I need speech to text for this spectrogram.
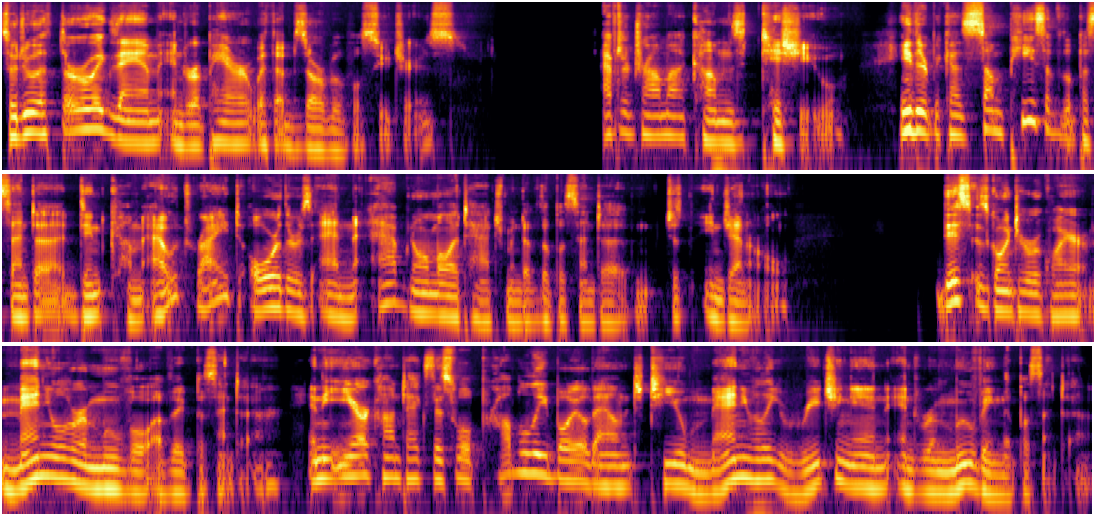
So do a thorough exam and repair with absorbable sutures. After trauma comes tissue, either because some piece of the placenta didn't come out right, or there's an abnormal attachment of the placenta just in general. This is going to require manual removal of the placenta. In the ER context, this will probably boil down to you manually reaching in and removing the placenta.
